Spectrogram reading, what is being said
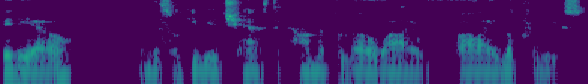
video. And this will give you a chance to comment below while I, while I look for these.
